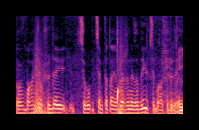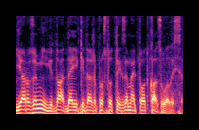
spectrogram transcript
В багатьох людей цього, цим питанням навіть не задаються багато людей. Я розумію, да, деякі навіть просто тих земель поотказувалися.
